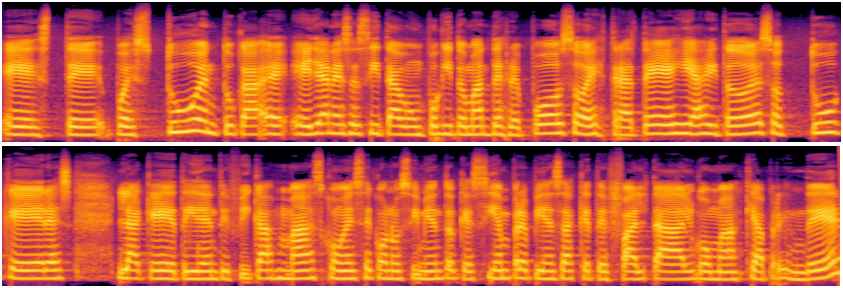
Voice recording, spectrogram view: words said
este, pues tú en tu eh, ella necesita un poquito más de reposo, estrategias y todo eso, tú que eres la que te identificas más con ese conocimiento que siempre piensas que te falta algo más que aprender,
